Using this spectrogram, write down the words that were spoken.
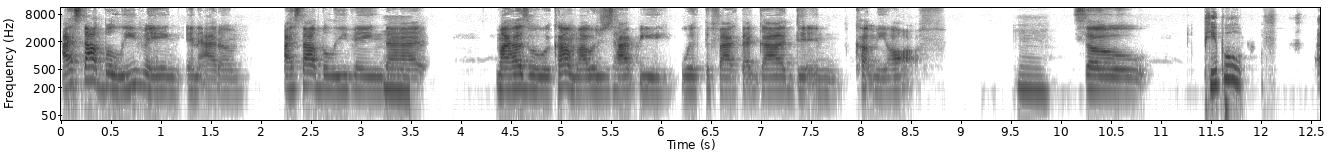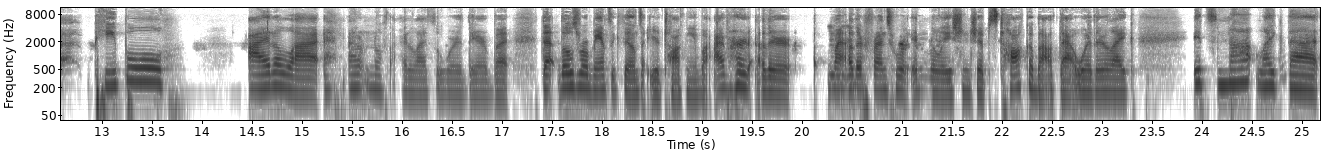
I stopped believing in Adam. I stopped believing Mm. that my husband would come. I was just happy with the fact that God didn't cut me off. Mm. So People, uh, people idolize. I don't know if I idolize the word there, but that those romantic feelings that you're talking about. I've heard other my Mhm. other friends who are in relationships talk about that, where they're like, it's not like that.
